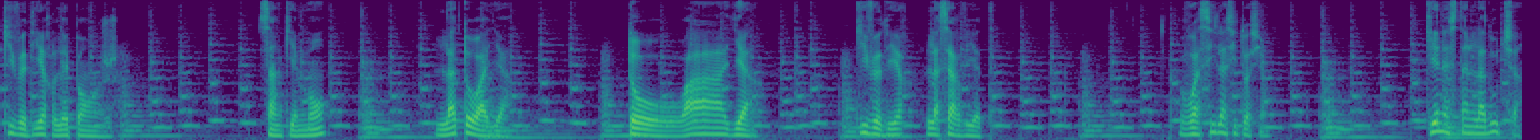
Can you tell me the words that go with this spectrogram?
qui veut dire l'éponge? Cinquième mot, la toalla. Toalla, qui veut dire la serviette. Voici la situation. ¿Quién está en la ducha?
